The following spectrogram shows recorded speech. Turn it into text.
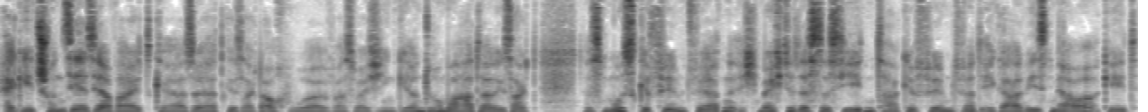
er geht schon sehr, sehr weit. Gell? Also er hat gesagt, auch wo er, was weiß ich, einen Gehirntumor hat, er gesagt, das muss gefilmt werden. Ich möchte, dass das jeden Tag gefilmt wird, egal wie es mir geht.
